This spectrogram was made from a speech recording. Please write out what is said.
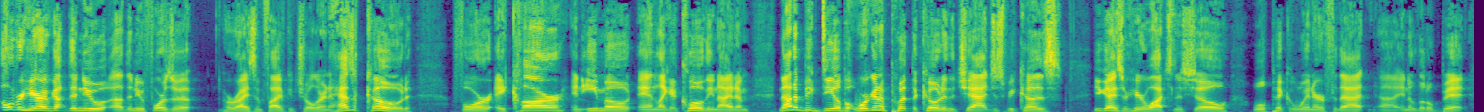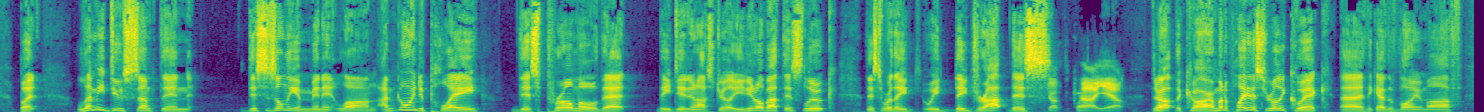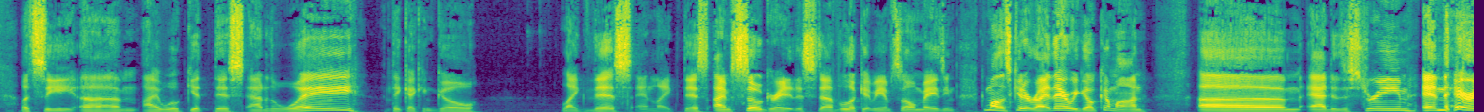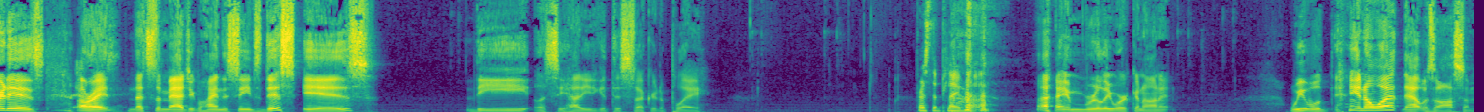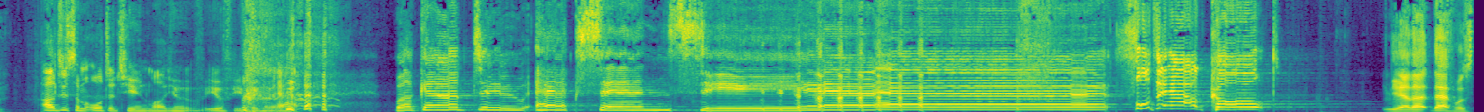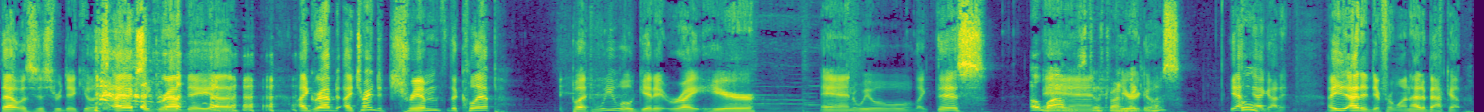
Over here, I've got the new uh, the new Forza Horizon 5 controller, and it has a code for a car, an emote, and like a clothing item. Not a big deal, but we're going to put the code in the chat just because you guys are here watching the show. We'll pick a winner for that uh, in a little bit. But let me do something. This is only a minute long. I'm going to play this promo that they did in Australia. You know about this, Luke? This where they we, they dropped this. Drop the car, yeah. Drop the car. I'm going to play this really quick. Uh, I think I have the volume off. Let's see. Um, I will get this out of the way. I think I can go like this and like this. I'm so great at this stuff. Look at me. I'm so amazing. Come on, let's get it right. There we go. Come on. Um, add to the stream. And there it is. All right. That's the magic behind the scenes. This is the, let's see, how do you get this sucker to play? Press the play button. I am really working on it. We will, you know what? That was awesome. I'll do some auto tune while you, you, you figure it out. Welcome to XNC. Sort it out, Colt. Yeah, that that was that was just ridiculous. I actually grabbed a, uh, I grabbed, I tried to trim the clip, but we will get it right here, and we will like this. Oh wow! Still trying here to it goes. Yeah, yeah, I got it. I, I had a different one. I had a backup.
